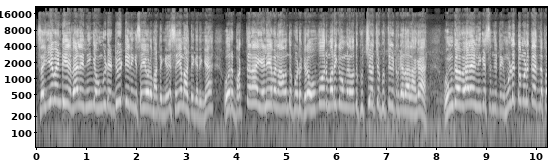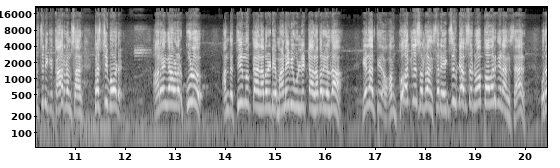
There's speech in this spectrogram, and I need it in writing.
செய்ய வேண்டிய வேலை நீங்கள் உங்களுடைய டியூட்டி நீங்கள் செய்ய விட மாட்டேங்கிறீங்க செய்ய மாட்டேங்கிறீங்க. ஒரு பக்தனாக எளியவன் நான் வந்து கொடுக்குறேன். ஒவ்வொரு முறைக்கும் உங்களை வந்து குச்சி வச்சு குத்துக்கிட்டு இருக்கதா நாங்கள் உங்கள் வேலையை நீங்கள் செஞ்சுட்டீங்க. முழுக்க முழுக்க இந்த பிரச்சனைக்கு காரணம் சார் ட்ரஸ்டி போர்டு அறங்காவலர் குழு அந்த திமுக நபருடைய மனைவி உள்ளிட்ட நபர்கள் தான். ஏன்னா தி- அவங்க கோர்ட்டில் சொல்கிறாங்க சார் எக்ஸிக்யூட்டிவ் ஆஃபீஸர் நோ பவருங்கிறாங்க சார். ஒரு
